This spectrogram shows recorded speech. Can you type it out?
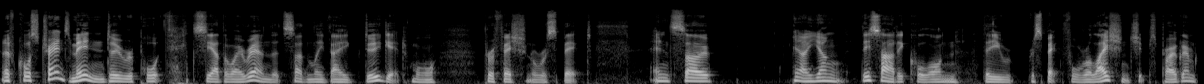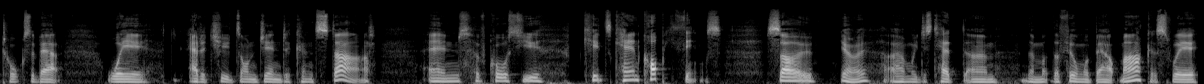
and of course, trans men do report things the other way around that suddenly they do get more professional respect. And so, you know, young this article on the Respectful Relationships program talks about where attitudes on gender can start, and of course, you kids can copy things. So, you know, um, we just had um, the, the film about Marcus where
